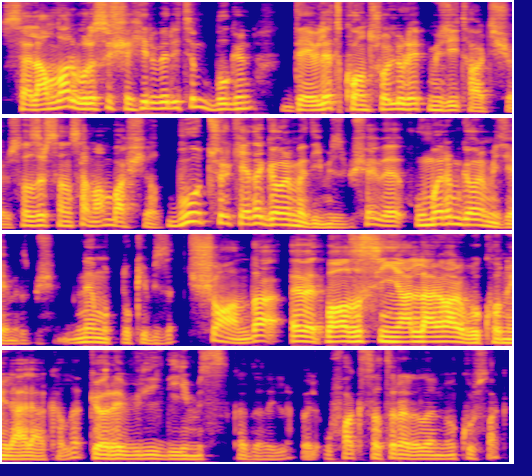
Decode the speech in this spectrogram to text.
Selamlar burası Şehir ve Ritim. Bugün devlet kontrollü rap müziği tartışıyoruz. Hazırsanız hemen başlayalım. Bu Türkiye'de görmediğimiz bir şey ve umarım görmeyeceğimiz bir şey. Ne mutlu ki bize. Şu anda evet bazı sinyaller var bu konuyla alakalı. Görebildiğimiz kadarıyla. Böyle ufak satır aralarını okursak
